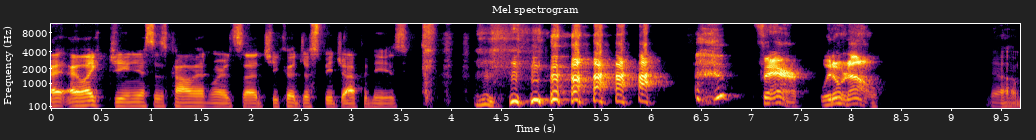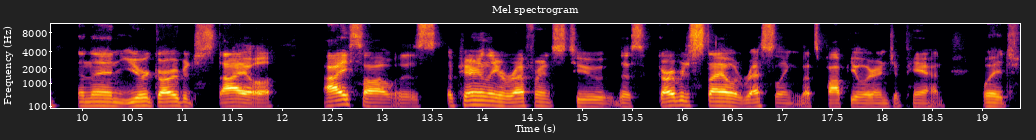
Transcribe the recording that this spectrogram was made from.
I, I like Genius's comment where it said she could just be Japanese. fair. We don't know. Yeah. And then your garbage style, I saw was apparently a reference to this garbage style wrestling that's popular in Japan, which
